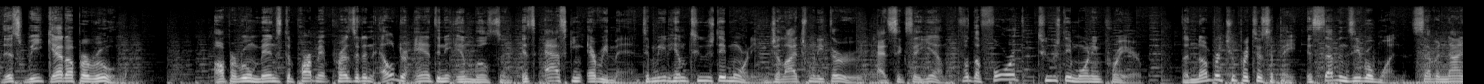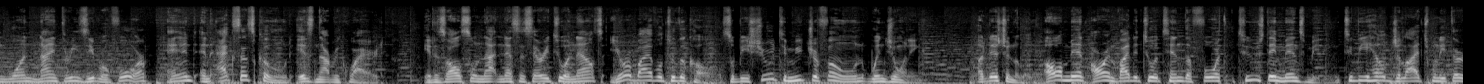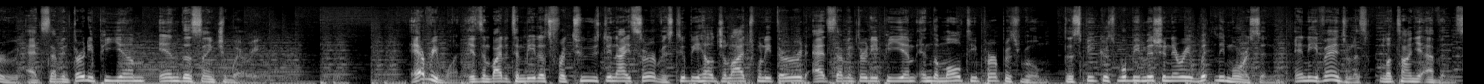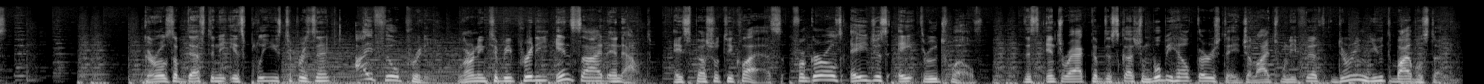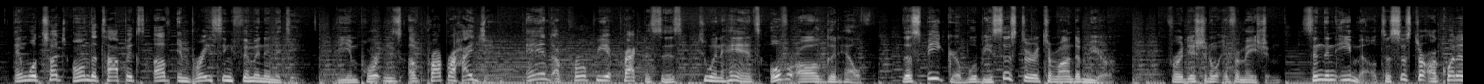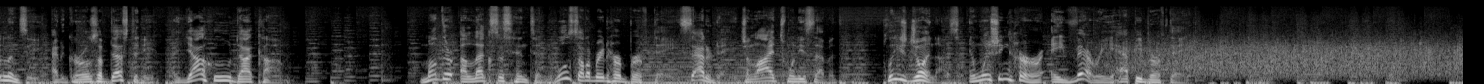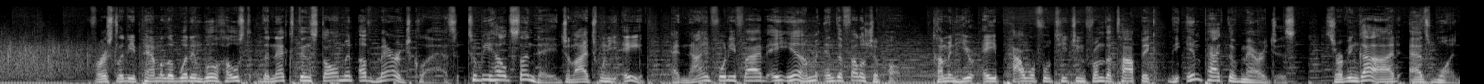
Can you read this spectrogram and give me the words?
This week at Upper Room. Upper Room Men's Department President Elder Anthony M. Wilson is asking every man to meet him Tuesday morning, July 23rd at 6 a.m. for the fourth Tuesday morning prayer. The number to participate is 701 791 9304 and an access code is not required. It is also not necessary to announce your arrival to the call, so be sure to mute your phone when joining. Additionally, all men are invited to attend the fourth Tuesday men's meeting to be held July 23rd at 7:30 p.m. in the sanctuary. Everyone is invited to meet us for Tuesday night service to be held July 23rd at 7:30 p.m. in the multi-purpose room. The speakers will be missionary Whitley Morrison and evangelist Latanya Evans. Girls of Destiny is pleased to present I Feel Pretty, Learning to Be Pretty Inside and Out, a specialty class for girls ages 8 through 12. This interactive discussion will be held Thursday, July 25th during Youth Bible Study and will touch on the topics of embracing femininity, the importance of proper hygiene, and appropriate practices to enhance overall good health. The speaker will be Sister Taronda Muir. For additional information, send an email to Sister Arquetta Lindsay at girlsofdestiny at yahoo.com. Mother Alexis Hinton will celebrate her birthday Saturday, July 27th. Please join us in wishing her a very happy birthday. First Lady Pamela Wooden will host the next installment of Marriage Class to be held Sunday, July 28th at 9:45 a.m. in the Fellowship Hall. Come and hear a powerful teaching from the topic The Impact of Marriages, Serving God as One.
